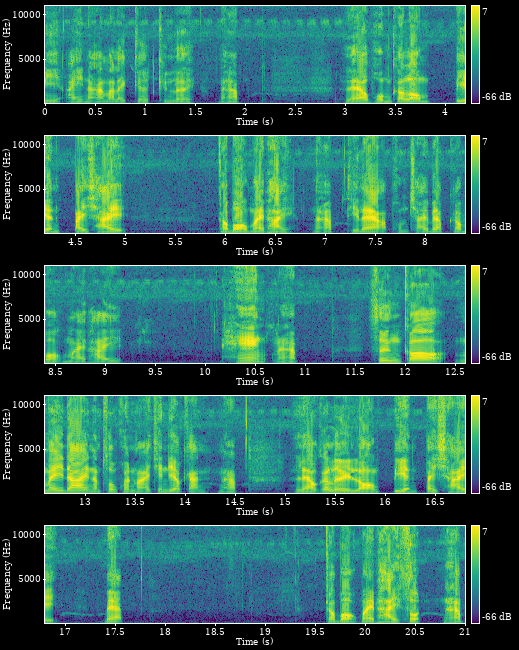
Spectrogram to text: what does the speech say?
มีไอ้น้ำอะไรเกิดขึ้นเลยนะครับ แล้วผมก็ลองเปลี่ยนไปใช้กระบอกไม้ไผ่นะครับ ทีแรกผมใช้แบบกระบอกไม้ไผ่แห้งนะครับ ซึ่งก็ไม่ได้น้ำส้มควันไม้เช่นเดียวกันนะครับ แล้วก็เลยลองเปลี่ยนไปใช้แบบกระบอกไม้ไผ่สดนะครับ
